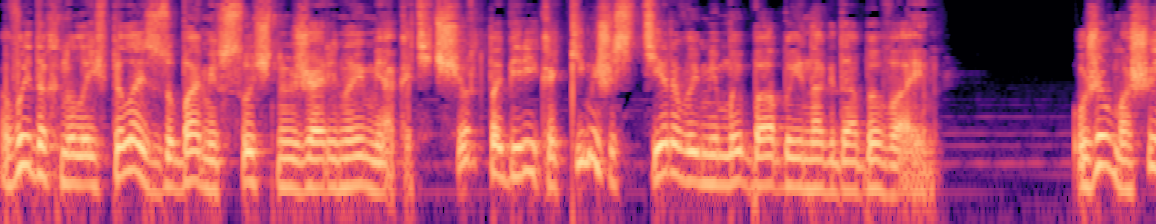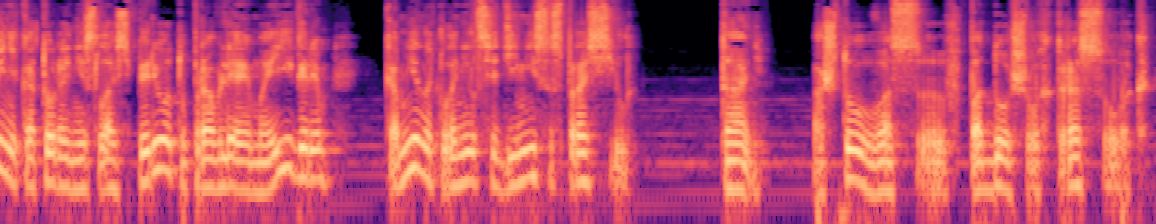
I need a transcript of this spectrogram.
Выдохнула и впилась зубами в сочную жареную мякоть. Черт побери, какими же стервыми мы, бабы, иногда бываем. Уже в машине, которая неслась вперед, управляемая Игорем, ко мне наклонился Денис и спросил. «Тань, а что у вас э, в подошвах кроссовок?»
